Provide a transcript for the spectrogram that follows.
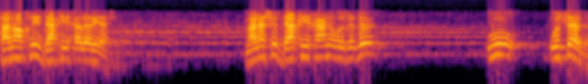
sanoqli daqiqalar yashaydi. Mana shu daqiqani o'zida u o'sadi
